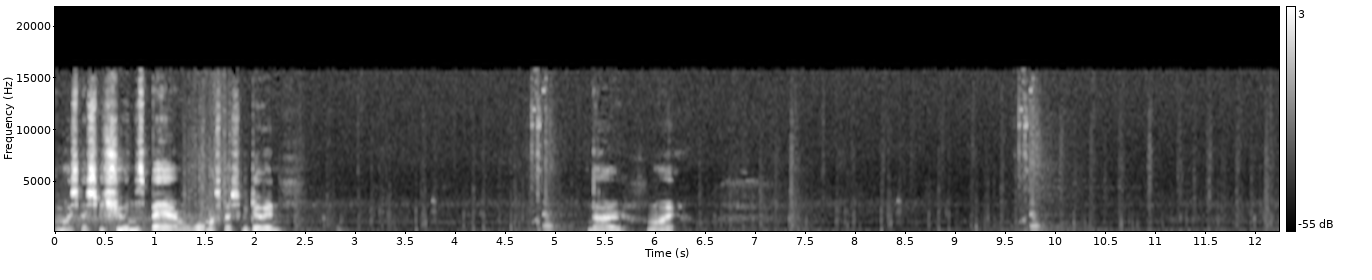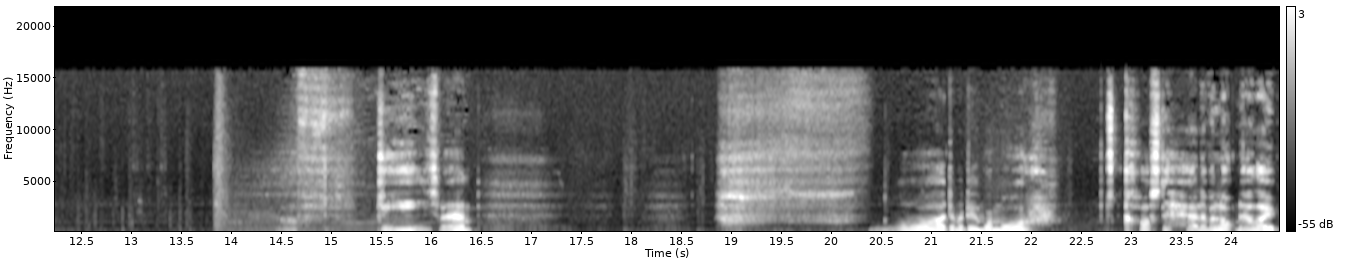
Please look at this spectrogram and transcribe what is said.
Am I supposed to be shooting this bear or what am I supposed to be doing? No, right. Oh, jeez, man. Oh, do we do one more? It's cost a hell of a lot now, though.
